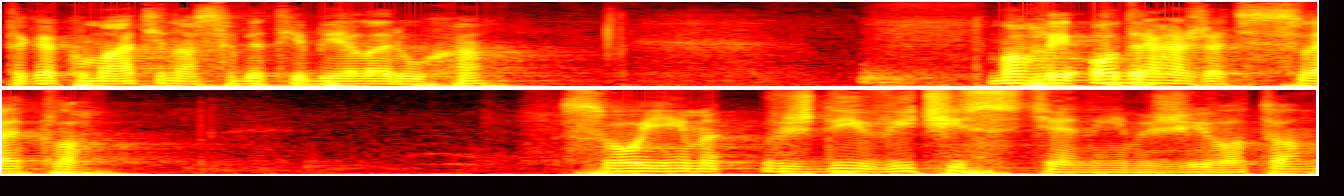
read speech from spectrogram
tak ako máte na sebe tie biele rúcha, mohli odrážať svetlo svojim vždy vyčisteným životom.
